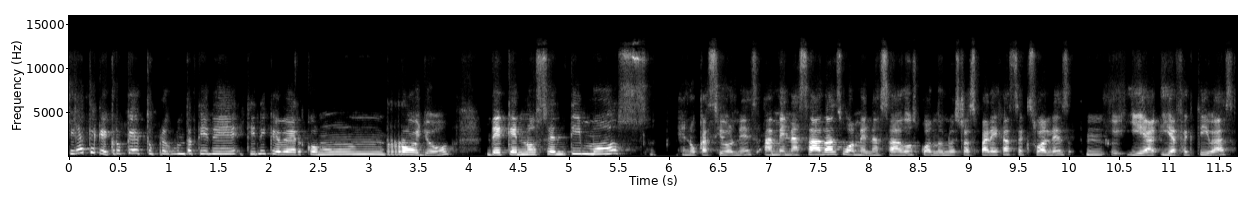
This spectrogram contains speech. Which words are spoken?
Fíjate que creo que tu pregunta tiene, tiene que ver con un rollo de que nos sentimos en ocasiones amenazadas o amenazados cuando nuestras parejas sexuales mm, y, y afectivas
